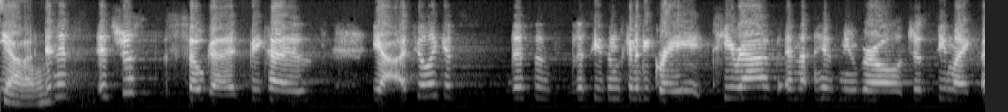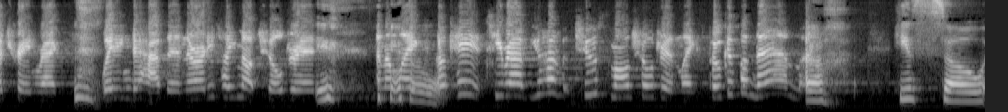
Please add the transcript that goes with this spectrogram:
yeah, and it's it's just so good because yeah, I feel like it's this is the season's gonna be great. T Rav and the, his new girl just seem like a train wreck waiting to happen. They're already talking about children, and I'm like, okay, T Rav, you have two small children. Like, focus on them. Ugh, he's so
